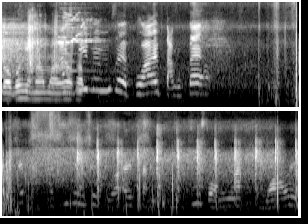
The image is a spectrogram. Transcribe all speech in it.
เราก็ชนะมาแล้วครับที่หนึ่งเสร็จตัวไอ้ตังแต้ที่หนึ่งเสร็จตัวไอ้ตังที่สองงัดหัวเลย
